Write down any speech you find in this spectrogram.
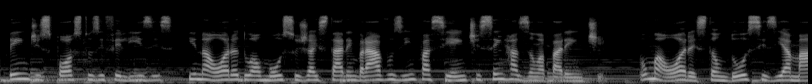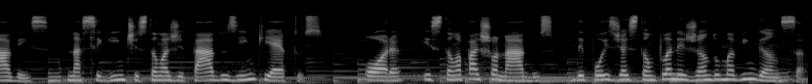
bem dispostos e felizes, e na hora do almoço já estarem bravos e impacientes sem razão aparente. Uma hora estão doces e amáveis, na seguinte estão agitados e inquietos. Ora, estão apaixonados, depois já estão planejando uma vingança.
